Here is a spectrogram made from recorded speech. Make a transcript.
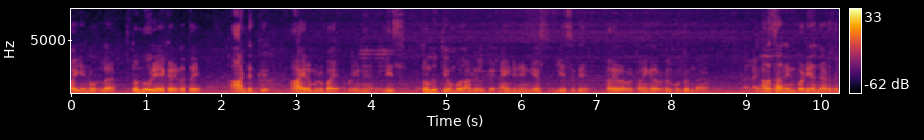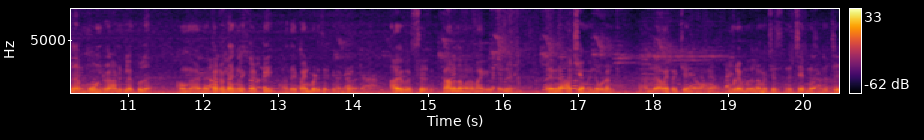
பையனூரில் தொண்ணூறு ஏக்கர் இடத்தை ஆண்டுக்கு ஆயிரம் ரூபாய் அப்படின்னு லீஸ் தொண்ணூற்றி ஒம்பது ஆண்டுகளுக்கு நைன்டி நைன் இயர்ஸ் லீஸுக்கு தலைவர் அவர் கலைஞர் அவர்கள் கொடுத்துருந்தாங்க. அரசாணையின்படி அந்த இடத்துல மூன்று ஆண்டுகளுக்குள்ள அவங்க அந்த கட்டடங்களை கட்டி அதை பயன்படுத்தியிருக்க வேண்டும். அது ஒரு சிறு காலதாமதமாகிவிட்டது. எனவே இந்த ஆட்சி அமைந்தவுடன் அந்த அமைப்பைச் சேர்ந்தவங்க நம்முடைய முதலமைச்சர் சந்திச்சு என்ன சந்திச்சு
